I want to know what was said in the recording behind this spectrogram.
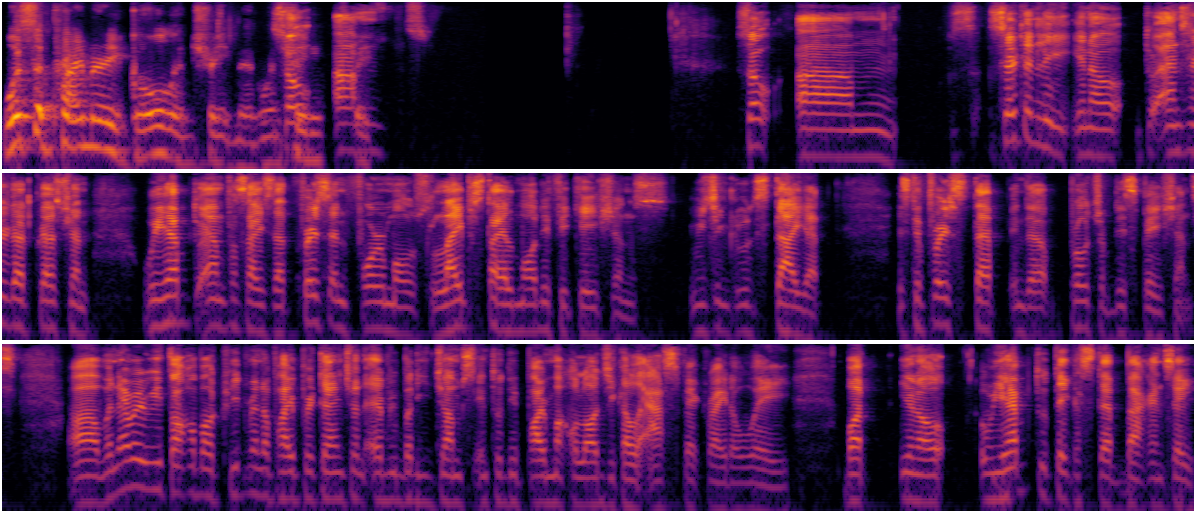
what's the primary goal in treatment when so, treating um, patients? So um, certainly, you know, to answer that question, we have to emphasize that first and foremost, lifestyle modifications, which includes diet, is the first step in the approach of these patients. Uh, whenever we talk about treatment of hypertension, everybody jumps into the pharmacological aspect right away. But you know, we have to take a step back and say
